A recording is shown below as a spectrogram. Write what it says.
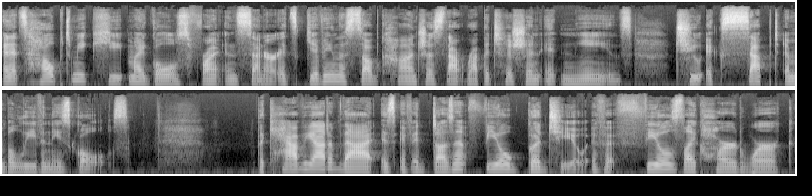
And it's helped me keep my goals front and center. It's giving the subconscious that repetition it needs to accept and believe in these goals. The caveat of that is if it doesn't feel good to you, if it feels like hard work,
